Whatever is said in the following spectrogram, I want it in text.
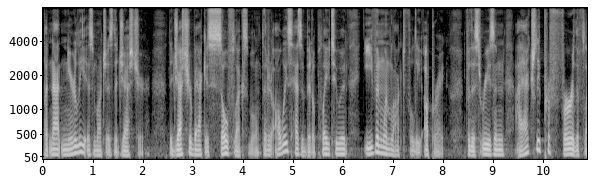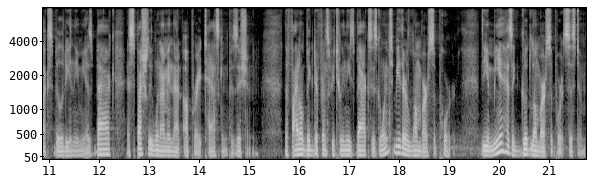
but not nearly as much as the gesture. The gesture back is so flexible that it always has a bit of play to it, even when locked fully upright. For this reason, I actually prefer the flexibility in the Amia's back, especially when I'm in that upright tasking position. The final big difference between these backs is going to be their lumbar support. The Amia has a good lumbar support system.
